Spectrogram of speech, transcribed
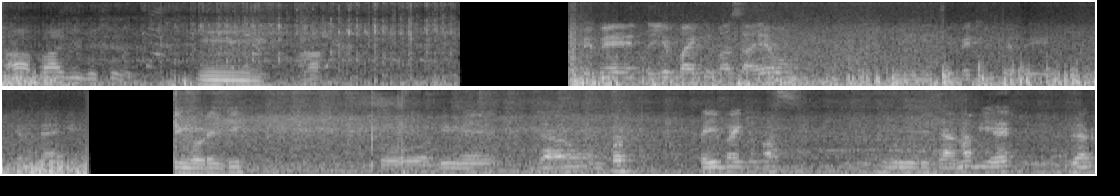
हाँ हम्म। हाँ। अभी मैं तैयब भाई के पास आया हूँ। रही हो रही थी। तो अभी मैं जा रहा हूँ ऊपर। तैयब भाई के पास। तो मुझे जाना भी है घर।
